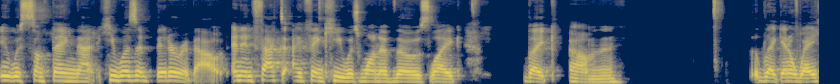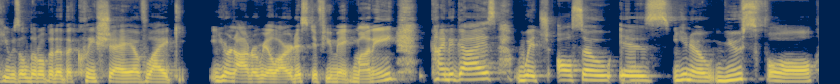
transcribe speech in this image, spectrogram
it was something that he wasn't bitter about. And in fact, I think he was one of those like like um like in a way he was a little bit of the cliche of like you're not a real artist if you make money kind of guys, which also is, you know, useful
